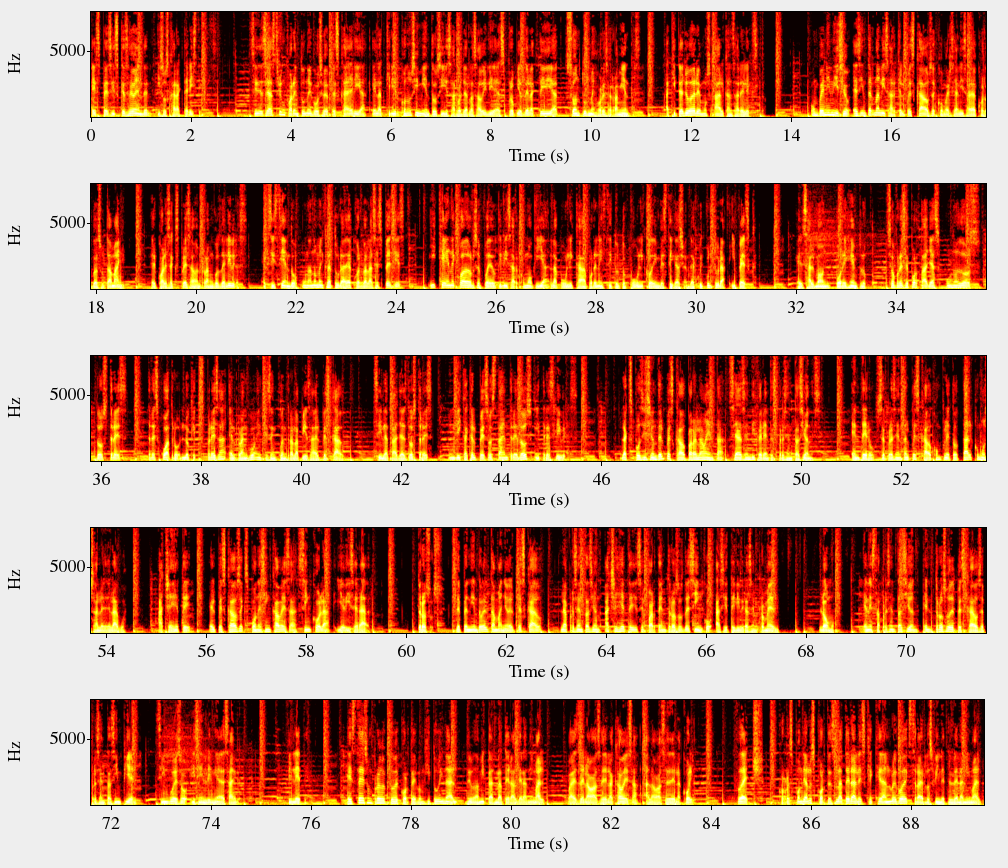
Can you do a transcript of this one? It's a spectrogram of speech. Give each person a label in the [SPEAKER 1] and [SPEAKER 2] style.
[SPEAKER 1] especies que se venden y sus características. Si deseas triunfar en tu negocio de pescadería, el adquirir conocimientos y desarrollar las habilidades propias de la actividad son tus mejores herramientas. Aquí te ayudaremos a alcanzar el éxito. Un buen inicio es internalizar que el pescado se comercializa de acuerdo a su tamaño, el cual es expresado en rangos de libras, existiendo una nomenclatura de acuerdo a las especies y que en Ecuador se puede utilizar como guía la publicada por el Instituto Público de Investigación de Acuicultura y Pesca. El salmón, por ejemplo, se ofrece por tallas 1, 2, 2, 3, 3, 4, lo que expresa el rango en que se encuentra la pieza del pescado. Si la talla es 2, 3, indica que el peso está entre 2 y 3 libras. La exposición del pescado para la venta se hace en diferentes presentaciones. Entero se presenta el pescado completo tal como sale del agua. HGT, el pescado se expone sin cabeza, sin cola y eviscerado. Trozos. Dependiendo del tamaño del pescado, la presentación HGT se parte en trozos de 5 a 7 libras en promedio. Lomo. En esta presentación, el trozo de pescado se presenta sin piel, sin hueso y sin línea de sangre. Filete. Este es un producto de corte longitudinal de una mitad lateral del animal. Va desde la base de la cabeza a la base de la cola. Fletch. Corresponde a los cortes laterales que quedan luego de extraer los filetes del animal.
